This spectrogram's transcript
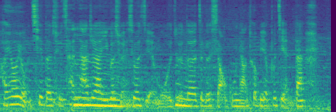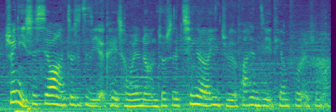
很有勇气的去参加这样一个选秀节目。我觉嗯得这个小姑娘特别不简单。所以你是希望就是自己也可以成为那种就是轻而易举的发现自己天赋人是吗？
